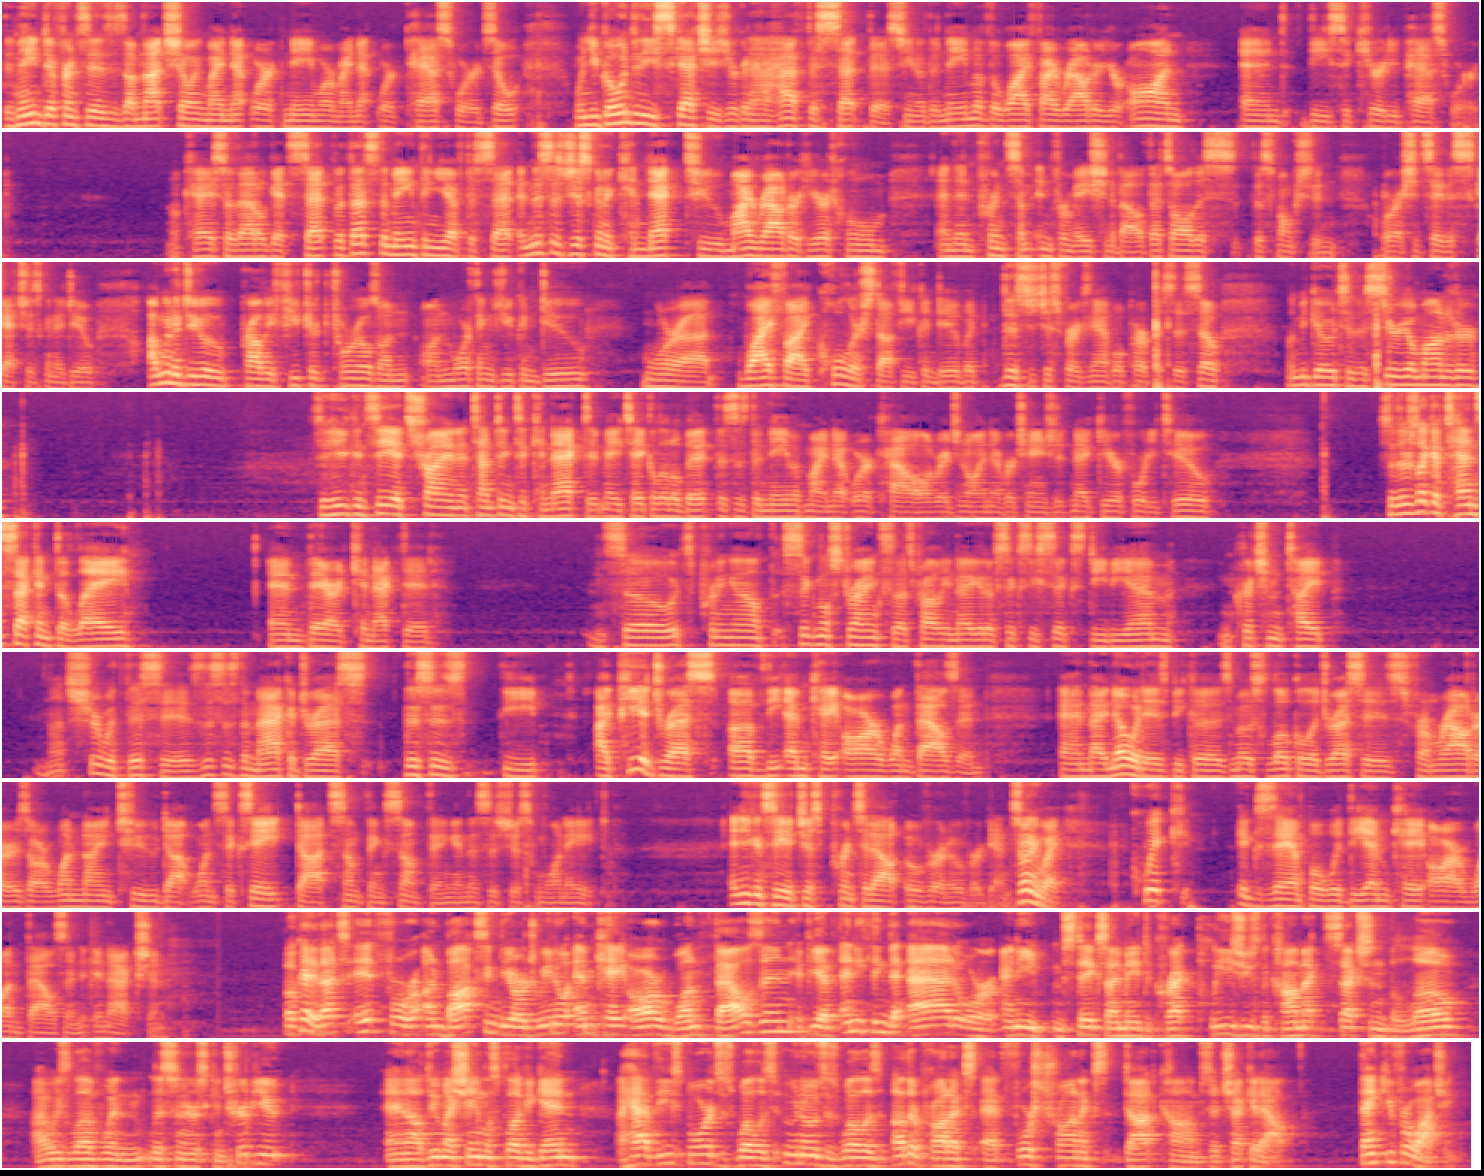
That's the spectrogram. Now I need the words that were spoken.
The main difference is, is I'm not showing my network name or my network password. So when you go into these sketches, you're going to have to set this, you know, the name of the Wi-Fi router you're on and the security password. Okay, so that'll get set, but that's the main thing you have to set. And this is just going to connect to my router here at home and then print some information about. That's all this this function, or I should say this sketch is going to do. I'm going to do probably future tutorials on on more things you can do, more uh, Wi-Fi cooler stuff you can do, but this is just for example purposes. So let me go to the serial monitor. So you can see it's trying, attempting to connect. It may take a little bit. This is the name of my network, HAL original. I never changed it, Netgear 42. So there's like a 10 second delay and there it connected. And so it's printing out the signal strength, so that's probably negative 66 dBm. Encryption type, I'm not sure what this is. This is the MAC address. This is the IP address of the MKR 1000. And I know it is because most local addresses from routers are 192.168. something something, and this is just 1.8. And you can see it just prints it out over and over again. So anyway, quick example with the MKR 1000 in action. Okay, that's it for unboxing the Arduino MKR 1000. If you have anything to add or any mistakes I made to correct, please use the comment section below. I always love when listeners contribute. And I'll do my shameless plug again. I have these boards as well as Unos as well as other products at forcetronics.com, so check it out. Thank you for watching.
